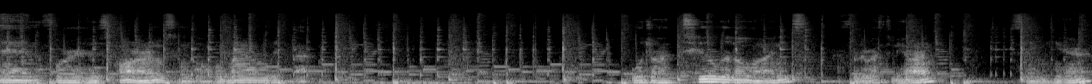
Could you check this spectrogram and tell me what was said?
And for his arms, we'll go around like that. We'll draw two little lines for the rest of the arm. Same here.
